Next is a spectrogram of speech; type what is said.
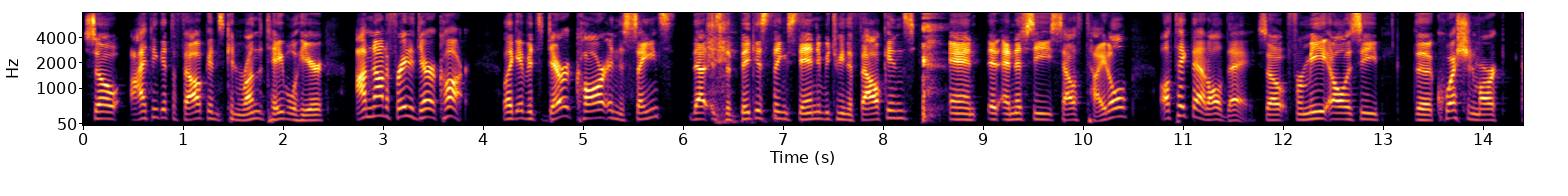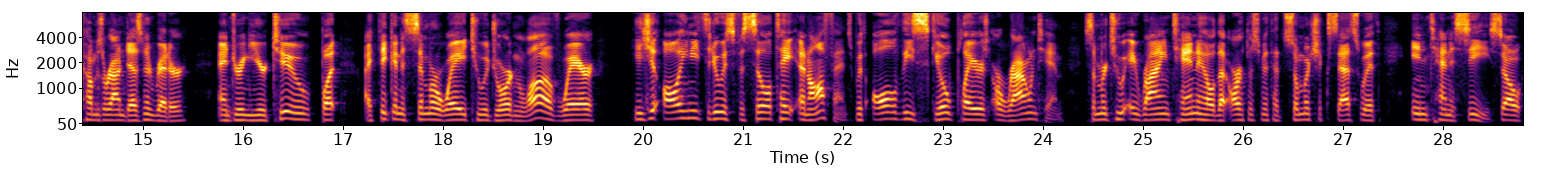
So I think that the Falcons can run the table here. I'm not afraid of Derek Carr. Like if it's Derek Carr and the Saints, that is the biggest thing standing between the Falcons and an NFC South title. I'll take that all day. So for me, obviously, the question mark comes around Desmond Ridder entering year two, but I think in a similar way to a Jordan Love, where he all he needs to do is facilitate an offense with all these skilled players around him, similar to a Ryan Tannehill that Arthur Smith had so much success with in Tennessee. So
